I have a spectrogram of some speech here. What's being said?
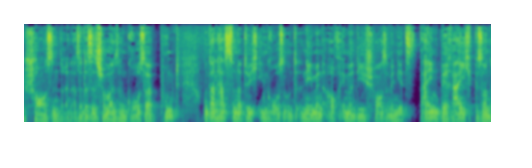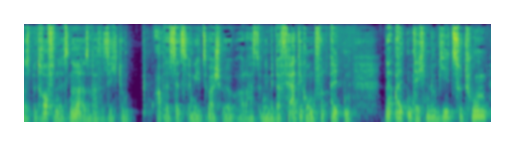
Chancen drin. Also das ist schon mal so ein großer Punkt. Und dann hast du natürlich in großen Unternehmen auch immer die Chance, wenn jetzt dein Bereich besonders betroffen ist, ne? also was weiß ich, du arbeitest jetzt irgendwie zum Beispiel oder hast irgendwie mit der Fertigung von alten, einer alten Technologie zu tun,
